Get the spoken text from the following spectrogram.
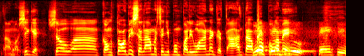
tama. Sige. So, ah, Kong Toby, salamat sa inyo pong paliwanag at aantabay Yes, po thank kami. you. Thank you.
